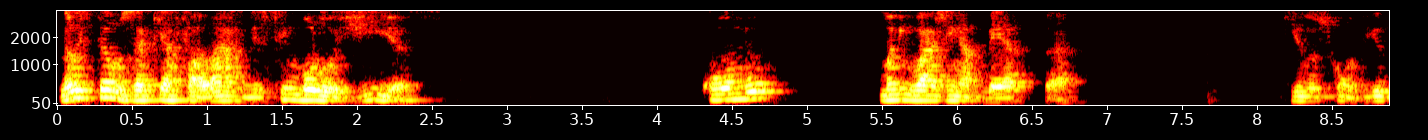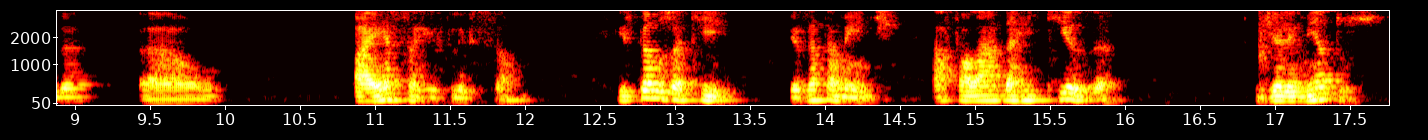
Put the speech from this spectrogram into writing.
não estamos aqui a falar de simbologias como uma linguagem aberta que nos convida uh, a essa reflexão. Estamos aqui, exatamente, a falar da riqueza de elementos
